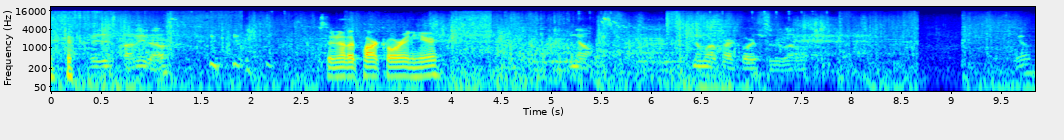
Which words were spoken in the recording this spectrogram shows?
It is funny though. Is there another parkour in here? No. No more parkours for the level. Go.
